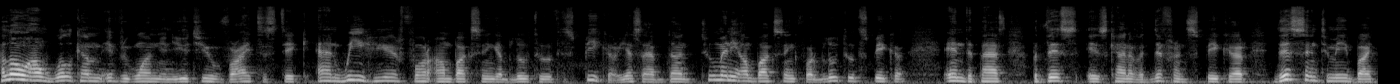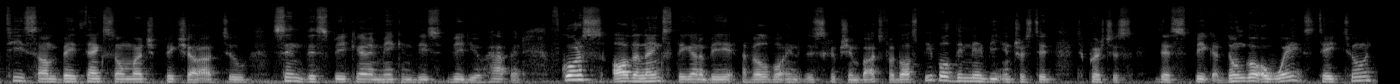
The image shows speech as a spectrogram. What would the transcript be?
Hello and welcome everyone in YouTube Varieties Teck and we here for unboxing a Bluetooth speaker. Yes, I have done too many unboxing for Bluetooth speaker in the past, but this is kind of a different speaker. This sent to me by T Bay. Thanks so much. Shout out to send this speaker and making this video happen. Of course, all the links they're gonna be available in the description box for those people that may be interested to purchase this speaker. Don't go away, stay tuned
